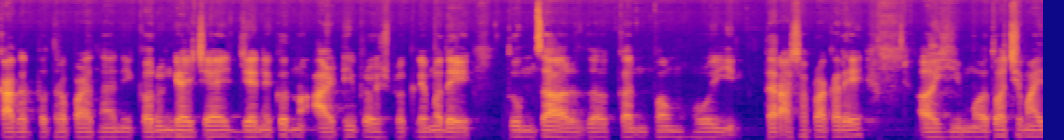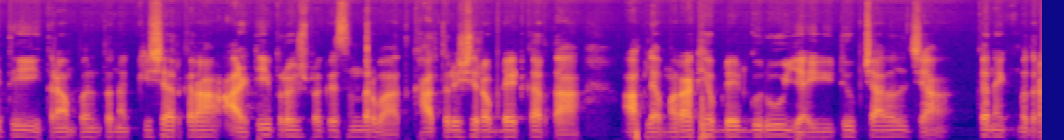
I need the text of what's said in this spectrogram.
कागदपत्र पडताळणी करून घ्यायची आहे. जेणेकरून आर टी प्रवेश प्रक्रियेमध्ये तुमचा अर्ज कन्फर्म होईल. तर अशा प्रकारे ही महत्त्वाची माहिती इतरांपर्यंत नक्की शेअर करा. आर टी प्रवेश प्रक्रियेसंदर्भात खात्रीशीर अपडेट करता आपल्या मराठी अपडेट गुरु या यूट्यूब चॅनलच्या कनेक्टमध्ये राहा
